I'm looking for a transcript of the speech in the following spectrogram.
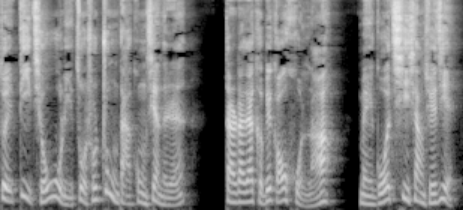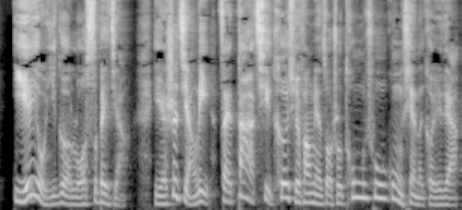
对地球物理做出重大贡献的人。但是大家可别搞混了啊！美国气象学界也有一个罗斯贝奖，也是奖励在大气科学方面做出突出贡献的科学家。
